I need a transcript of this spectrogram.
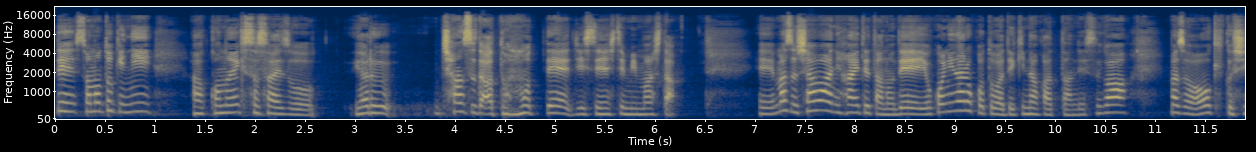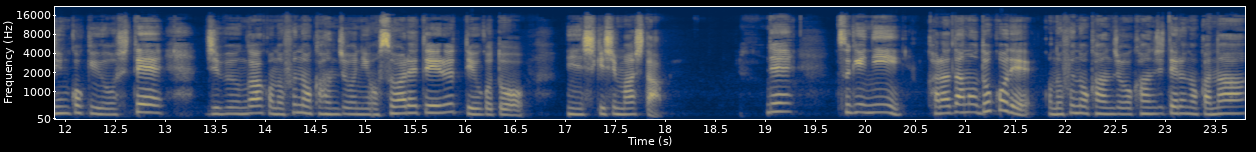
で、その時に、あ、このエクササイズをやるチャンスだと思って実践してみました。えー、まずシャワーに入ってたので横になることはできなかったんですが、まずは大きく深呼吸をして、自分がこの負の感情に襲われているっていうことを認識しました。で、次に体のどこでこの負の感情を感じてるのかな、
